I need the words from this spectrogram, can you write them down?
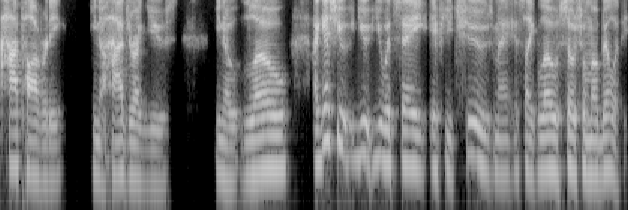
high poverty, you know, high drug use, you know, low. I guess you you you would say if you choose, man, it's like low social mobility.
